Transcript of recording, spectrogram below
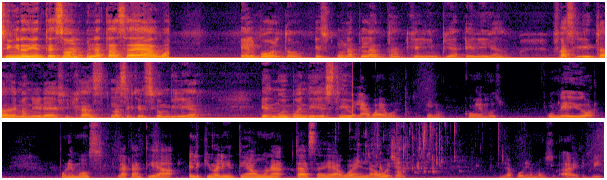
Los ingredientes son una taza de agua. El boldo es una planta que limpia el hígado. Facilita de manera eficaz la secreción biliar. Es muy buen digestivo. El agua de boldo. Cogemos un medidor, ponemos la cantidad, el equivalente a una taza de agua en la olla y la ponemos a hervir.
